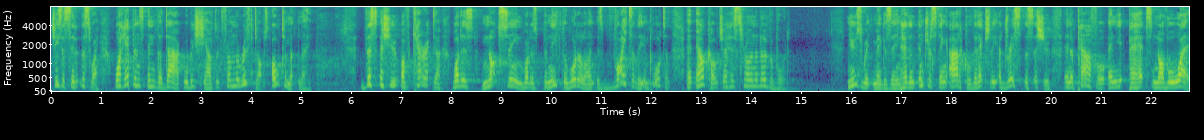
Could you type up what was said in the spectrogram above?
Jesus said it this way What happens in the dark will be shouted from the rooftops, ultimately. This issue of character, what is not seen, what is beneath the waterline, is vitally important, and our culture has thrown it overboard. Newsweek magazine had an interesting article that actually addressed this issue in a powerful and yet perhaps novel way.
